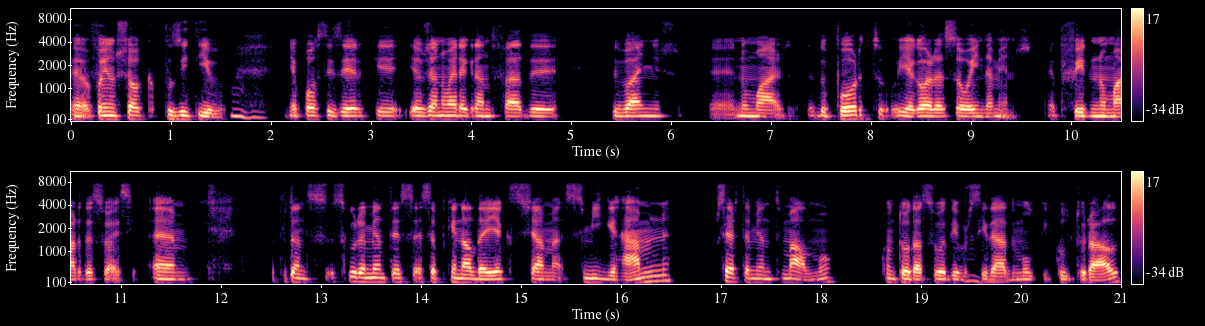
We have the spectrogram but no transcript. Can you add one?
É, foi um choque positivo. Uhum. Eu posso dizer que eu já não era grande fã de, de banhos eh, no mar do Porto e agora sou ainda menos. Eu prefiro no mar da Suécia. Um, portanto, seguramente esse, essa pequena aldeia que se chama Smighamn, certamente Malmo, com toda a sua diversidade uhum. multicultural,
